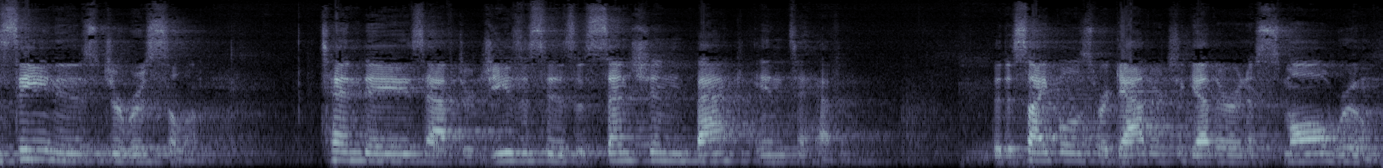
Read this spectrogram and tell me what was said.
scene is Jerusalem, 10 days after Jesus' ascension back into heaven. The disciples were gathered together in a small room.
